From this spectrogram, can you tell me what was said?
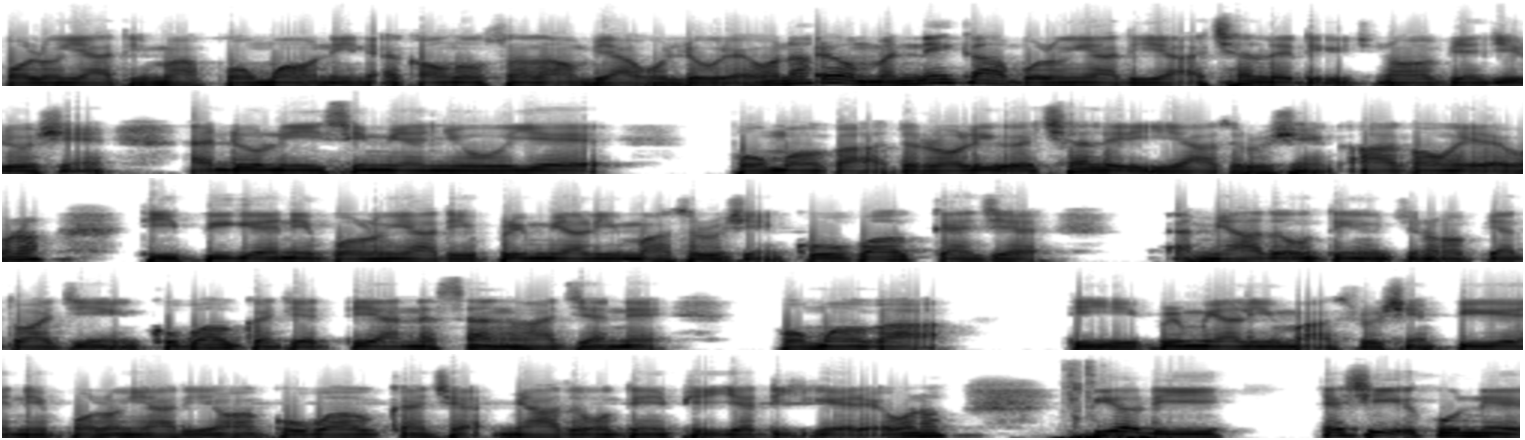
ဘောလုံးရာသီမှာဘုံမောက်အနေနဲ့အကောင်းဆုံးဆွမ်းဆောင်ပြဖို့လိုတယ်ဟုတ်နော်အဲ့တော့မနစ်ကဘောလုံးရာသီကအချက်လက်တွေကိုကျွန်တော်ပြန်ကြည့်လို့ရှိရင်အန်တိုနီစီမီယန်ညိုရဲ့ဘုံမောက်ကတော်တော်လေးကိုအချက်လက်တွေရဆိုလို့ရှိရင်အားကောင်းခဲ့တယ်ပေါ့နော်ဒီပြီးခဲ့တဲ့ဘောလုံးရာသီပရီးမီးယားလိမှာဆိုလို့ရှိရင်ဂိုးပေါက်ကန်ချက်အများဆုံးအသင်းကိုကျွန်တော်ပြန်သွားကြည့်ရင်ဂိုးပေါက်ကန်ချက်125ချက်နဲ့ဘုံမောက်က ဒီပရီးမီးယားလိမှာဆိုလို့ရှိရင်ပြီးခဲ့တဲ့ဘောလုံးရာသီမှာဂိုးပေါက်ကန်ချက်အများဆုံးအသင်းအဖြစ်ရပ်တည်ခဲ့တယ်ပေါ့နော်ပြီးတော့ဒီလက်ရှိအခုနှစ်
